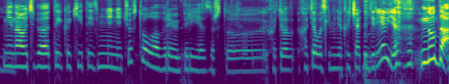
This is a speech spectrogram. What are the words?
Нина, у тебя ты какие-то изменения чувствовала во время переезда, что... Хотел, хотелось ли мне кричать на деревья? Ну да.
